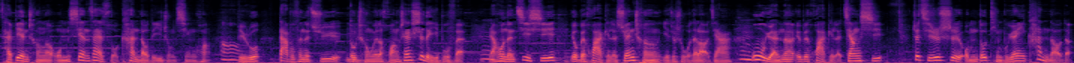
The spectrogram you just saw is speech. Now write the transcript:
才变成了我们现在所看到的一种情况。哦，比如大部分的区域都成为了黄山市的一部分，然后呢，绩溪又被划给了宣城，也就是我的老家。婺源呢又被划给了江西。这其实是我们都挺不愿意看到的，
